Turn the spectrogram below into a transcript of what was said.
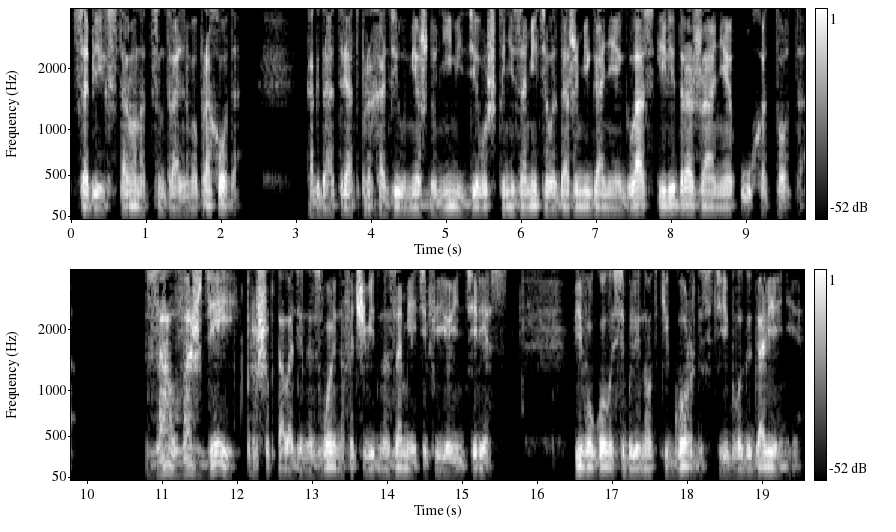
с обеих сторон от центрального прохода. Когда отряд проходил между ними, девушка не заметила даже мигания глаз или дрожания уха Тота. «Зал вождей!» — прошептал один из воинов, очевидно заметив ее интерес. В его голосе были нотки гордости и благоговения.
